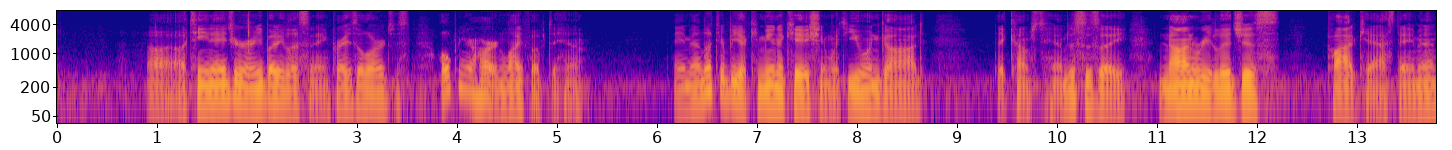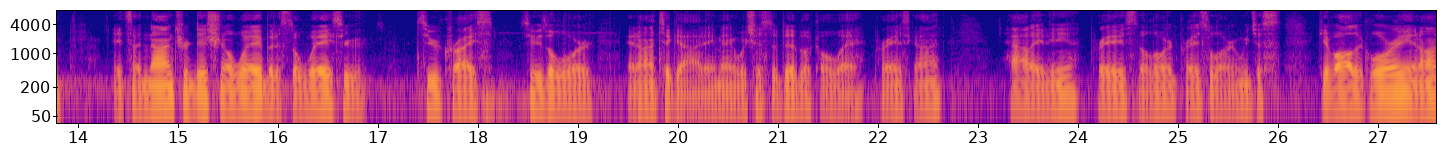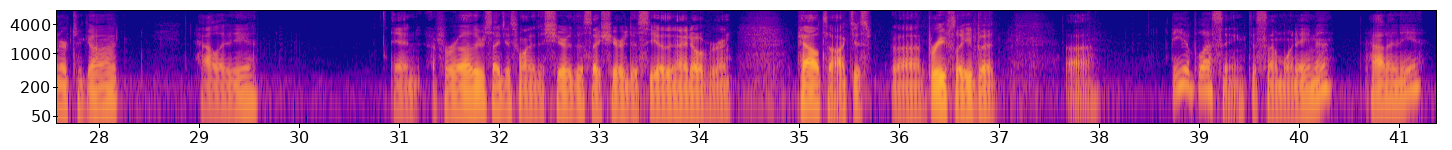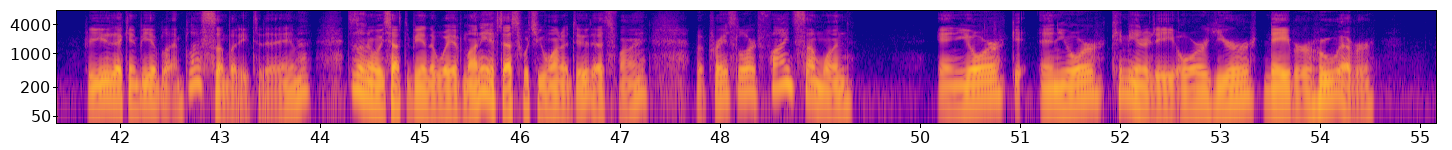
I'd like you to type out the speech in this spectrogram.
Uh, a teenager or anybody listening. Praise the Lord. Just open your heart and life up to Him. Amen. Let there be a communication with you and God that comes to Him. This is a non religious podcast. Amen. It's a non traditional way, but it's the way through through Christ, through the Lord, and onto God. Amen. Which is the biblical way. Praise God. Hallelujah. Praise the Lord. Praise the Lord. And we just give all the glory and honor to God. Hallelujah. And for others, I just wanted to share this. I shared this the other night over in Paltalk, just uh, briefly, but uh, be a blessing to someone. Amen. Hallelujah. For you, that can be a blessing. Bless somebody today. Amen. It doesn't always have to be in the way of money. If that's what you want to do, that's fine. But praise the Lord. Find someone in your in your community or your neighbor, whoever,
